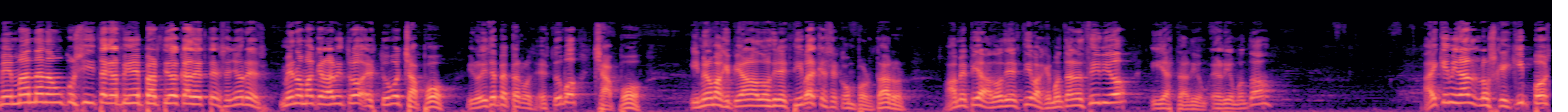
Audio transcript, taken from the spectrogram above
Me mandan a un cosita que el primer partido de cadete, señores. Menos mal que el árbitro estuvo chapó. Y lo dice Pepe Roche. Estuvo chapó. Y menos mal que pillaron las dos directivas que se comportaron. Ahora me pillan a dos directivas que montan el cirio y ya está el lío, el lío montado. Hay que mirar los equipos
